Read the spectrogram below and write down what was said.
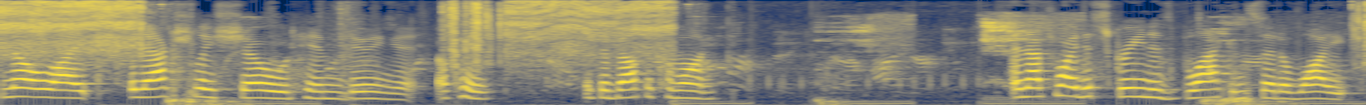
no, like it actually showed him doing it. Okay, it's about to come on. And that's why the screen is black instead of white.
